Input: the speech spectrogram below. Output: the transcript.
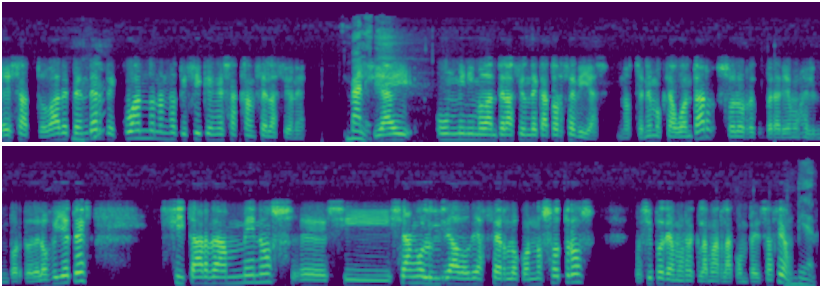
Exacto, va a depender de cuándo nos notifiquen esas cancelaciones. Vale. Si hay un mínimo de antelación de 14 días, nos tenemos que aguantar, solo recuperaríamos el importe de los billetes si tardan menos, eh, si se han olvidado de hacerlo con nosotros, pues sí podríamos reclamar la compensación. Bien.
